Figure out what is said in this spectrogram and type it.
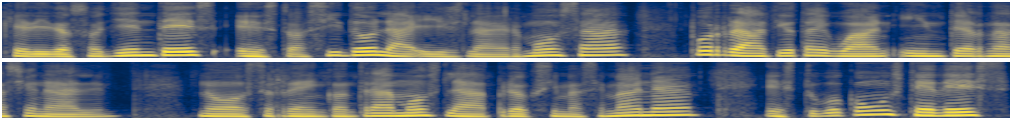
Queridos oyentes, esto ha sido La Isla Hermosa por Radio Taiwán Internacional. Nos reencontramos la próxima semana. Estuvo con ustedes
